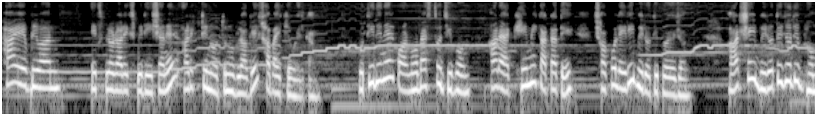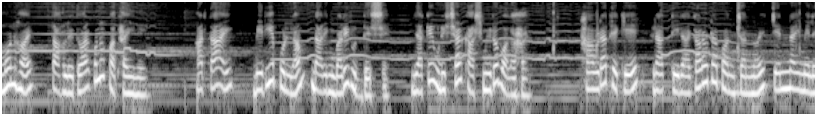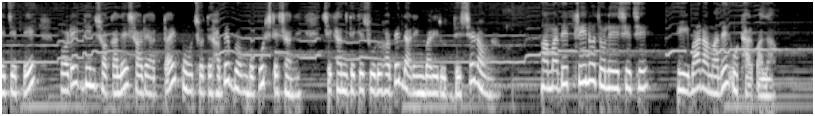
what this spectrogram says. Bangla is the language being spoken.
হাই এভরিওয়ান এক্সপ্লোরার এক্সপিডিশনের আরেকটি নতুন ব্লগে সবাইকে ওয়েলকাম প্রতিদিনের কর্মব্যস্ত জীবন আর একঘেয়েমি কাটাতে সকলেরই বিরতি প্রয়োজন। আর সেই বিরতি যদি ভ্রমণ হয়, তাহলে তো আর কোনো কথাই নেই। আর তাই বেরিয়ে পড়লাম দারিংবাড়ির উদ্দেশ্যে, যাকে উড়িষ্যার কাশ্মীরও বলা হয়। হাওড়া থেকে রাত্রির এগারোটা পঞ্চান্নয় চেন্নাই মেলে চেপে পরের দিন সকালে সাড়ে আটটায় পৌঁছতে হবে ব্রহ্মপুর স্টেশনে। সেখান থেকে শুরু হবে দারিংবাড়ির উদ্দেশ্যে রওনা। আমাদের ট্রেনও চলে এসেছে। এইবার আমাদের ওঠার পালা।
